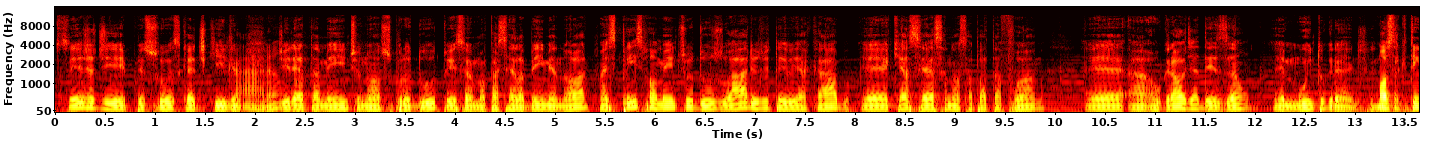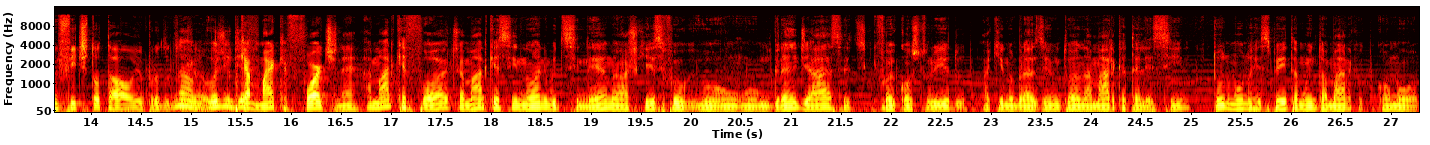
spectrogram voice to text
Seja de pessoas que adquirem Caramba. diretamente o nosso produto, essa é uma parcela bem menor, mas principalmente o do usuário de TV a cabo é, que acessa a nossa plataforma. É, a, o grau de adesão é muito grande. Mostra que tem fit total e o produto Não, já... hoje em é dia a marca é forte, né? A marca é forte, a marca é sinônimo de cinema. Eu acho que esse foi um, um grande asset que foi construído aqui no Brasil em torno da marca Telecine. Todo mundo respeita muito a marca como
